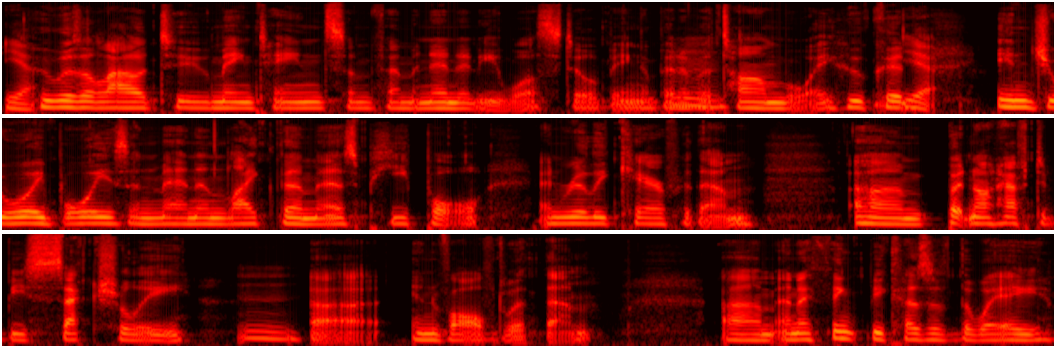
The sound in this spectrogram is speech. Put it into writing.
Yeah. who was allowed to maintain some femininity while still being a bit of a tomboy, who could Hmm. Yeah. enjoy boys and men and like them as people and really care for them, um, but not have to be sexually Hmm. uh, involved with them. Um, and I think because of the way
